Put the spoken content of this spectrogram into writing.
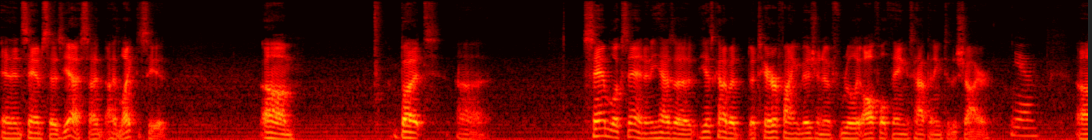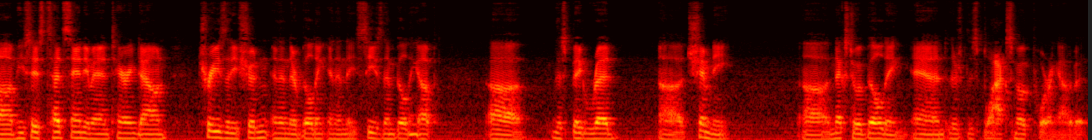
and then Sam says, "Yes, I'd, I'd like to see it." Um, but uh, Sam looks in, and he has a he has kind of a, a terrifying vision of really awful things happening to the Shire. Yeah. Um, he sees Ted Sandyman tearing down trees that he shouldn't, and then they're building, and then he sees them building up uh, this big red uh, chimney uh, next to a building, and there's this black smoke pouring out of it.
